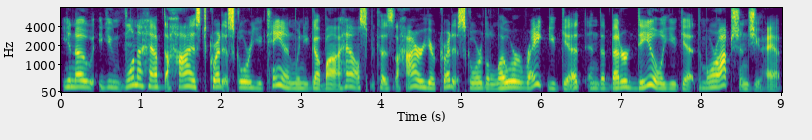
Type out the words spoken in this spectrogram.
You know, you want to have the highest credit score you can when you go buy a house because the higher your credit score, the lower rate you get and the better deal you get, the more options you have.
